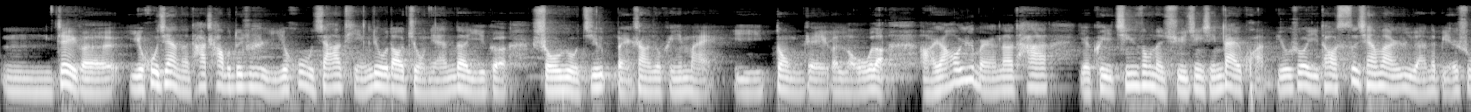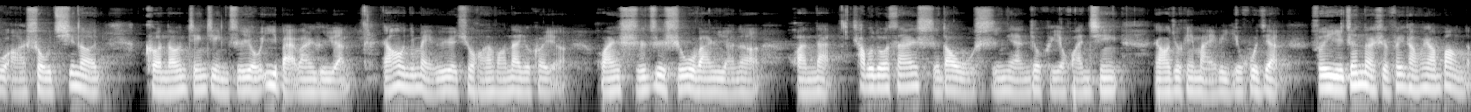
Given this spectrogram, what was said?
嗯，这个一户建呢，它差不多就是一户家庭六到九年的一个收入，基本上就可以买一栋这个楼了啊。然后日本人呢，他也可以轻松的去进行贷款，比如说一套四千万日元的别墅啊，首期呢可能仅仅只有一百万日元，然后你每个月去还房贷就可以了，还十至十五万日元的。还贷差不多三十到五十年就可以还清，然后就可以买一个一户建，所以真的是非常非常棒的。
